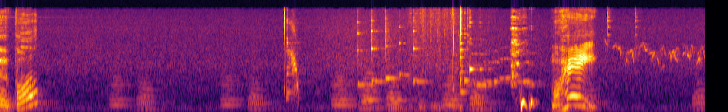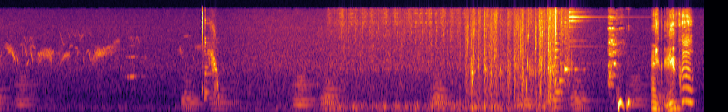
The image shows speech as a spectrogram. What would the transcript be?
ヌーポモヘイ。にく。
